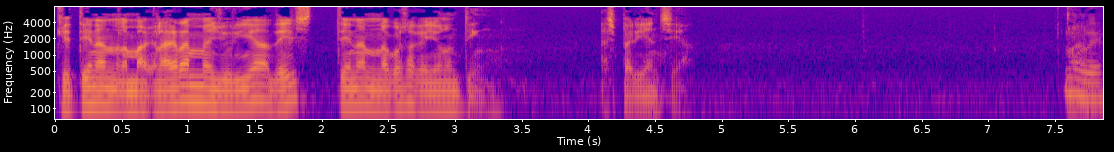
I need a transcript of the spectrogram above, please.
que tenen, la, la gran majoria d'ells tenen una cosa que jo no en tinc, experiència. Molt bé.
